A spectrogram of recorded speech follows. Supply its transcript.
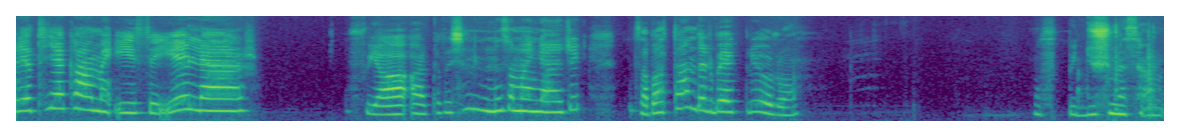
Gel yatıya kalma iyi seyirler. Uf ya arkadaşım ne zaman gelecek? Sabahtandır bekliyorum. Uf bir düşmesem.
